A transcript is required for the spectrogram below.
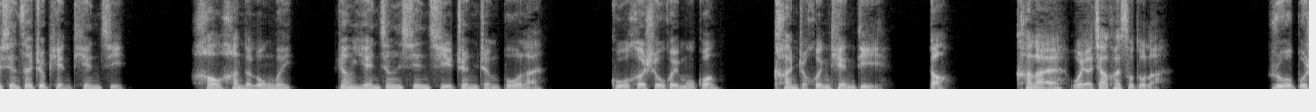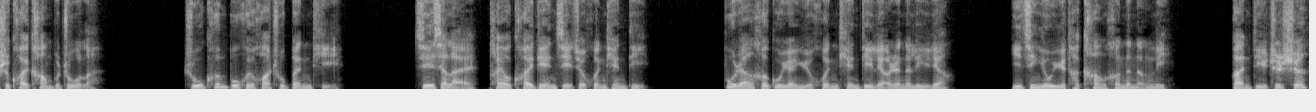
现在这片天际，浩瀚的龙威让岩浆掀起阵阵波澜。古河收回目光，看着魂天帝道。看来我要加快速度了。若不是快抗不住了，竹坤不会化出本体。接下来他要快点解决魂天帝，不然河谷元与魂天帝两人的力量已经有与他抗衡的能力。半地之身，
